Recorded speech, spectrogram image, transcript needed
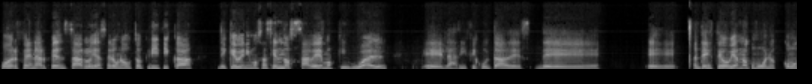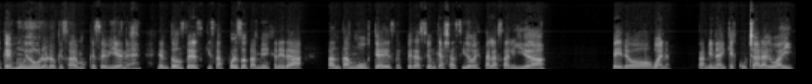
poder frenar, pensarlo y hacer una autocrítica de qué venimos haciendo. Sabemos que igual eh, las dificultades de, eh, de este gobierno, como bueno, como que es muy duro lo que sabemos que se viene. Entonces, quizás por eso también genera tanta angustia y desesperación que haya sido esta la salida. Pero bueno, también hay que escuchar algo ahí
